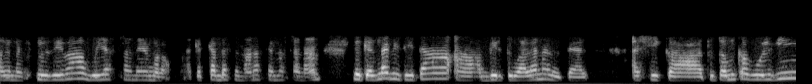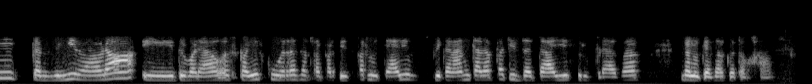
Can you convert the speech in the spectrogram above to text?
en exclusiva, avui estrenem, bueno, aquest cap de setmana estem estrenant el que és la visita uh, virtual en l'hotel. Així que tothom que vulgui que ens vingui a veure i trobareu els codis QR repartits per l'hotel i us explicaran cada petit detall i sorpreses de lo que és el Cotton House.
